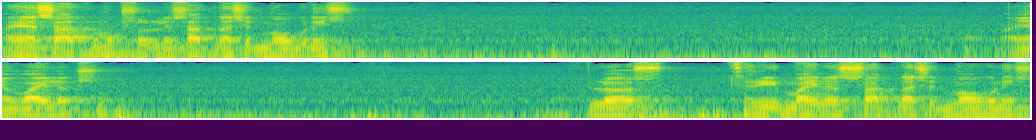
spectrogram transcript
અહીંયા સાત મૂકશો એટલે સાતના છેદમાં ઓગણીસ. અહીંયા વાય લખશું. પ્લસ થ્રી માઇનસ સાતના છેદમાં ઓગણીસ.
